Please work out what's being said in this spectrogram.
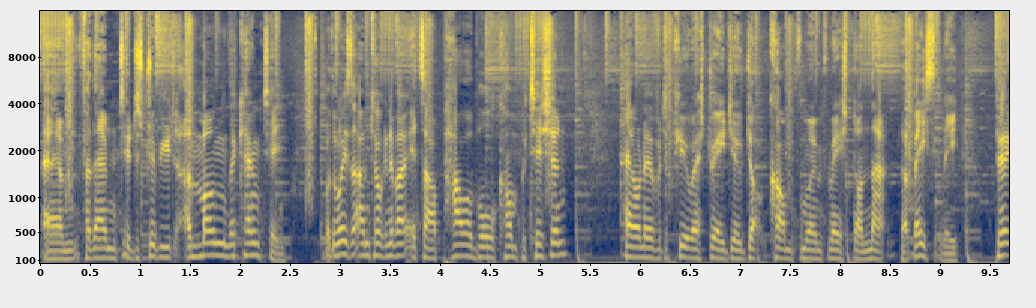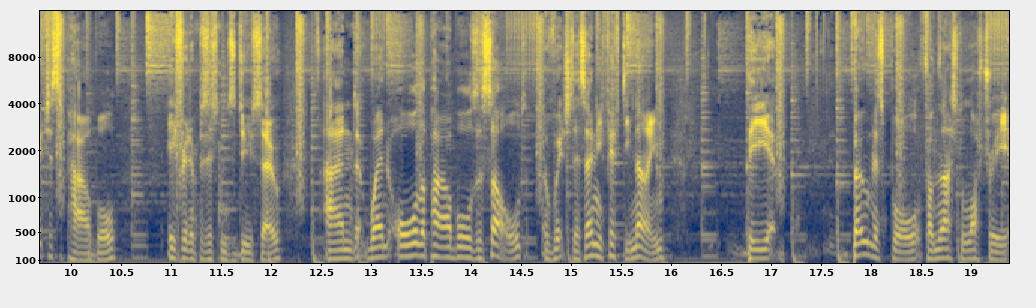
um, for them to distribute among the county. But the ways that I'm talking about, it's our Powerball competition head on over to purewestradio.com for more information on that. But basically, purchase a Powerball if you're in a position to do so, and when all the Powerballs are sold, of which there's only 59, the bonus ball from the National Lottery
